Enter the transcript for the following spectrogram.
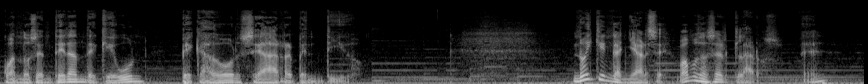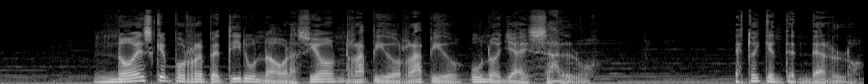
cuando se enteran de que un pecador se ha arrepentido. No hay que engañarse, vamos a ser claros. ¿eh? No es que por repetir una oración rápido, rápido, uno ya es salvo. Esto hay que entenderlo.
